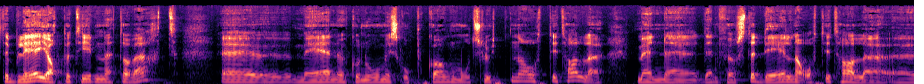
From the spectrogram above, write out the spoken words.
Det ble jappetiden etter hvert. Eh, med en økonomisk oppgang mot slutten av 80-tallet. Men eh, den første delen av 80-tallet, eh,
